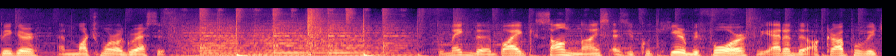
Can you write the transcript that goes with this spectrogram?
bigger and much more aggressive make the bike sound nice as you could hear before. We added the Akrapovic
